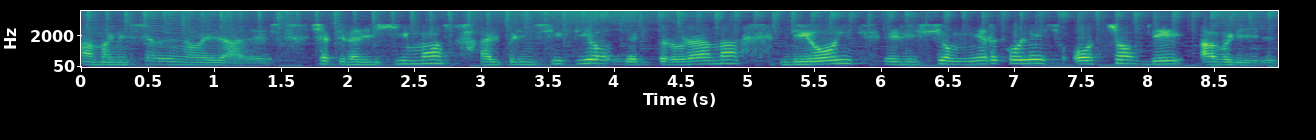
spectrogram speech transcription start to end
Amanecer de Novedades. Ya te la dijimos al principio del programa de hoy, edición miércoles 8 de abril.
